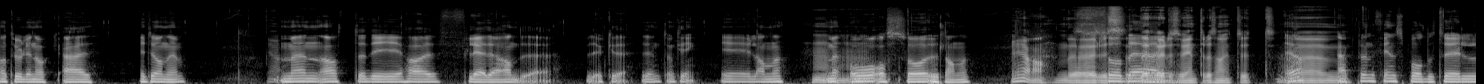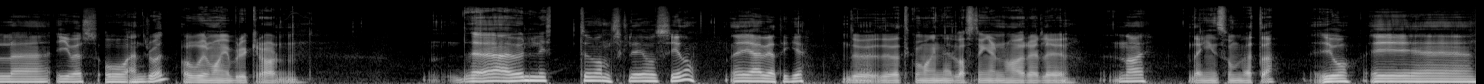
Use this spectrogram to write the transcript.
naturlig nok er i Trondheim. Ja. Men at de har flere andre brukere rundt omkring. i landet. Hmm. Men, og også utlandet. Ja, det høres, det, det høres jo interessant ut. Ja, uh, Appen fins både til eh, IOS og Android. og hvor mange brukere har den? Det er jo litt vanskelig å si, da. Jeg vet ikke. Du, du vet ikke hvor mange nedlastinger den har, eller Nei. det er ingen som vet det? Jo, i, eh,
